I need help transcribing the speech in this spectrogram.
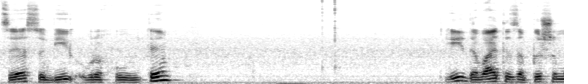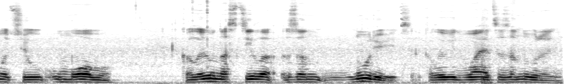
це собі урахуйте. І давайте запишемо цю умову, коли у нас тіло занурюється, коли відбувається занурення.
